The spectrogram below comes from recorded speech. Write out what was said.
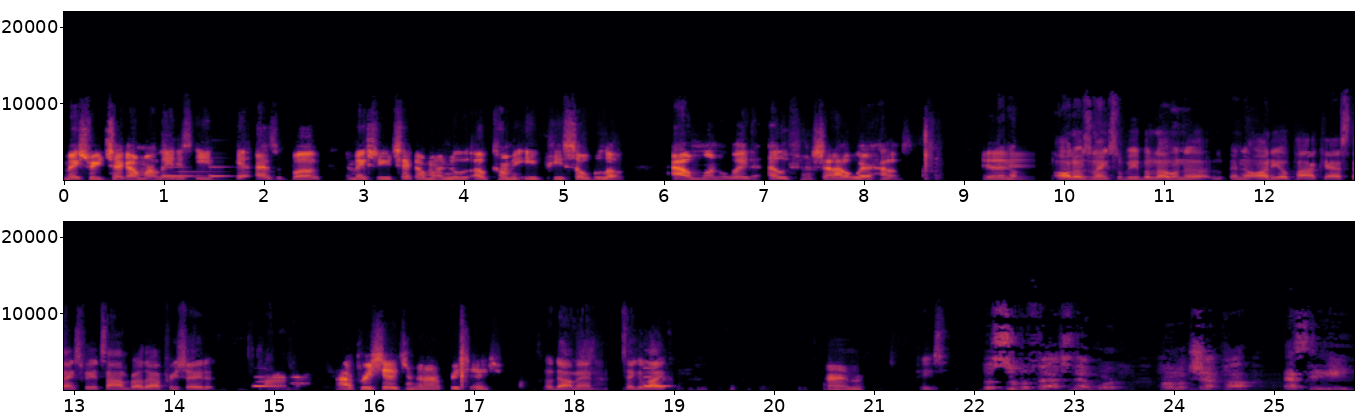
Make sure you check out my latest EP as above, and make sure you check out my new upcoming EP so below. Album on the way to Elephant. Shout out Warehouse. Yeah. And all those links will be below in the in the audio podcast. Thanks for your time, brother. I appreciate it. I appreciate you, man. I appreciate you. No doubt, man. Take it light. All right, man. Peace. The Superfacts Network, home of Gen Pop, STE,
